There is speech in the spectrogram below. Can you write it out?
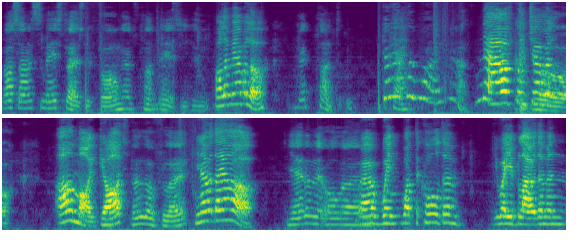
Ross, I haven't seen these flowers before. I'm going to plant these. You can Well, let me have a look. get plant. Get Okay. out of the way, yeah. Now I've come to have a... Look, Oh my god. they're lovely. You know what they are? Yeah, the little. Um, Uh, wind, what they call them? you where you blow them and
